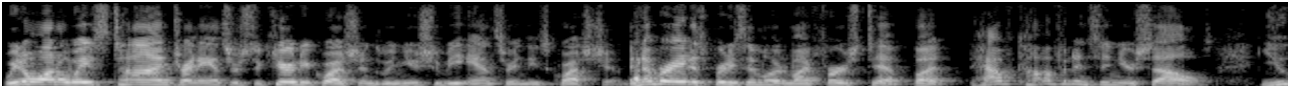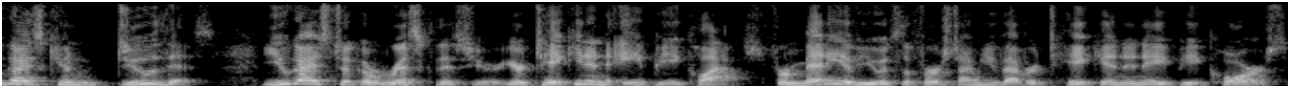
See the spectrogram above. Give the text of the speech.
We don't want to waste time trying to answer security questions when you should be answering these questions. And number eight is pretty similar to my first tip, but have confidence in yourselves. You guys can do this. You guys took a risk this year. You're taking an AP class. For many of you, it's the first time you've ever taken an AP course.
